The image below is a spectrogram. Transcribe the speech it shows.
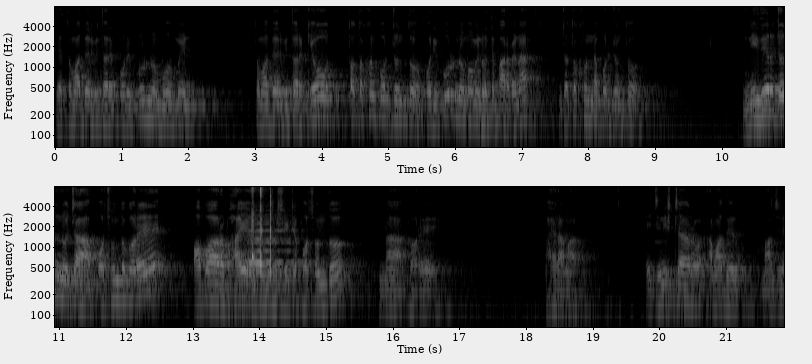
যে তোমাদের ভিতরে পরিপূর্ণ মুমিন, তোমাদের ভিতরে কেউ ততক্ষণ পর্যন্ত পরিপূর্ণ মমিন হতে পারবে না। যতক্ষণ না পর্যন্ত নিজের জন্য যা পছন্দ করে, অপর ভাইয়ের জন্য সেটা পছন্দ না করে। ভাইয়ের আমার, এই জিনিসটারও আমাদের মাঝে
